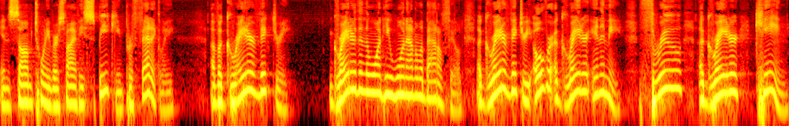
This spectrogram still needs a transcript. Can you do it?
in Psalm 20, verse 5, he's speaking prophetically of a greater victory, greater than the one he won out on the battlefield, a greater victory over a greater enemy through a greater king.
